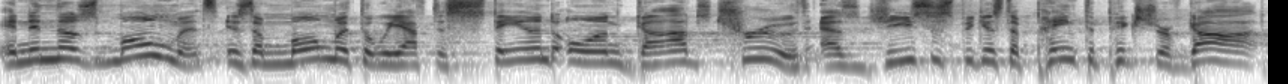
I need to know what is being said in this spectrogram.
And in those moments is a moment that we have to stand on God's truth as Jesus begins to paint the picture of God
